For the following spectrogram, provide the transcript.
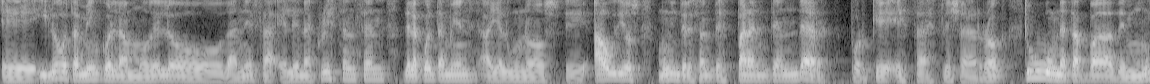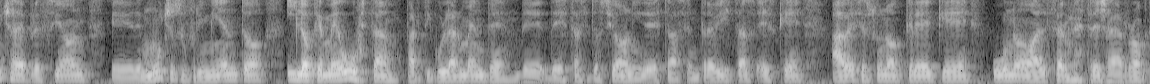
eh, y luego también con la modelo danesa Elena Christensen, de la cual también hay algunos eh, audios muy interesantes para entender porque esta estrella de rock tuvo una etapa de mucha depresión, eh, de mucho sufrimiento y lo que me gusta particularmente de, esta situación y de estas entrevistas es que a veces uno cree que uno al ser una estrella de rock,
